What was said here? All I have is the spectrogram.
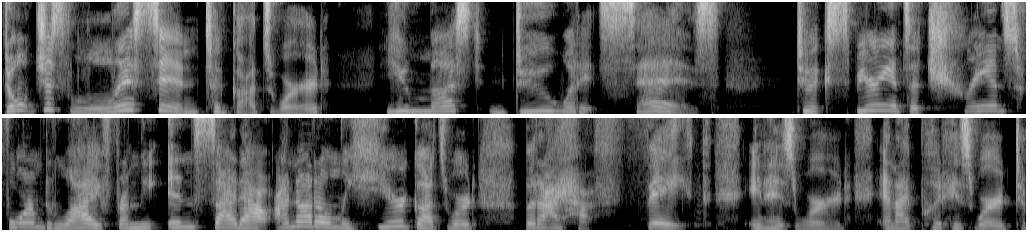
Don't just listen to God's word. You must do what it says to experience a transformed life from the inside out. I not only hear God's word, but I have faith in his word and I put his word to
